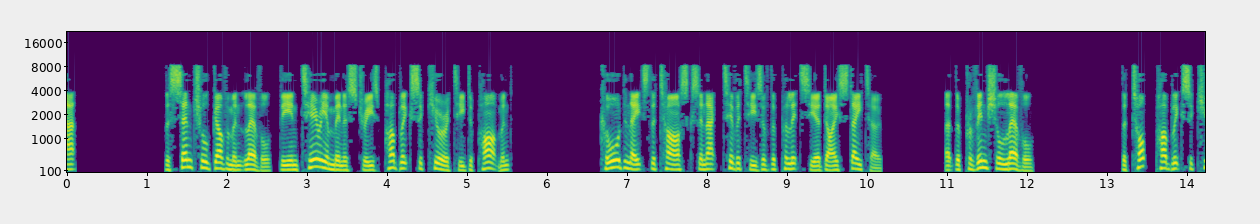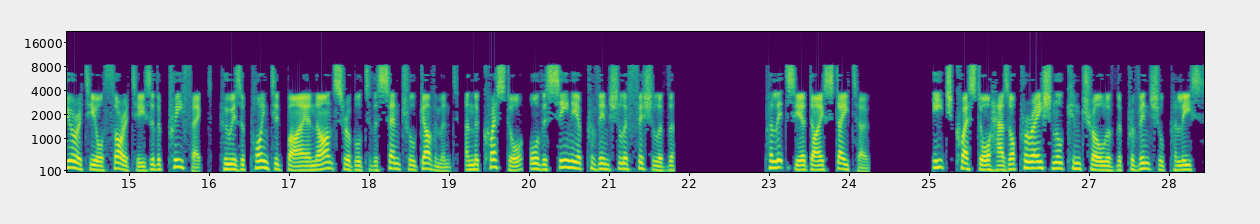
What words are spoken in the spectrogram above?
At the central government level, the Interior Ministry's Public Security Department coordinates the tasks and activities of the Polizia di Stato. At the provincial level, the top public security authorities are the prefect, who is appointed by and answerable to the central government, and the questor, or the senior provincial official of the Polizia di Stato. Each questor has operational control of the provincial police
